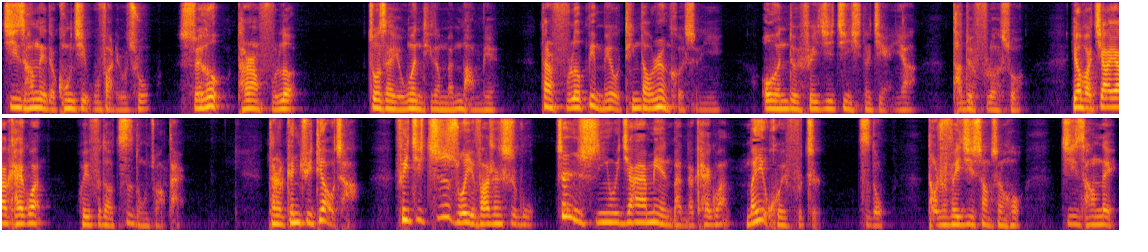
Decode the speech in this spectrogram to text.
机舱内的空气无法流出。随后，他让福勒坐在有问题的门旁边，但福勒并没有听到任何声音。欧文对飞机进行了减压，他对福勒说：“要把加压开关恢复到自动状态。”但是根据调查，飞机之所以发生事故，正是因为加压面板的开关没有恢复至自动，导致飞机上升后机舱内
